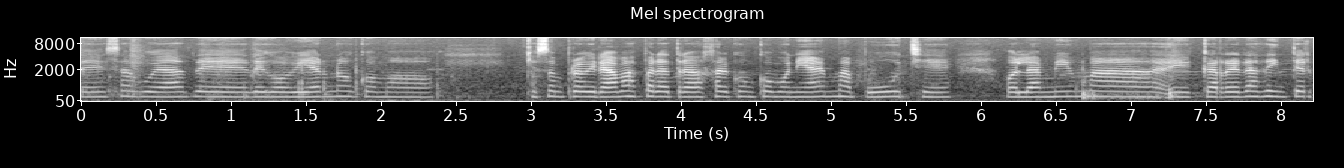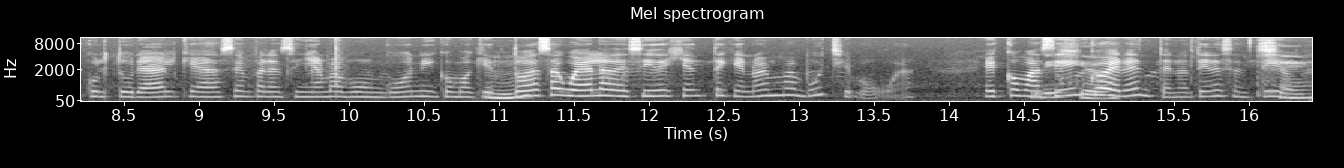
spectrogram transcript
de esas weas de, de gobierno como que son programas para trabajar con comunidades mapuche o las mismas eh, carreras de intercultural que hacen para enseñar mapungún y como que Mm. toda esa weá la decide gente que no es mapuche, pues weón. Es como así incoherente, no tiene sentido. Sí.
